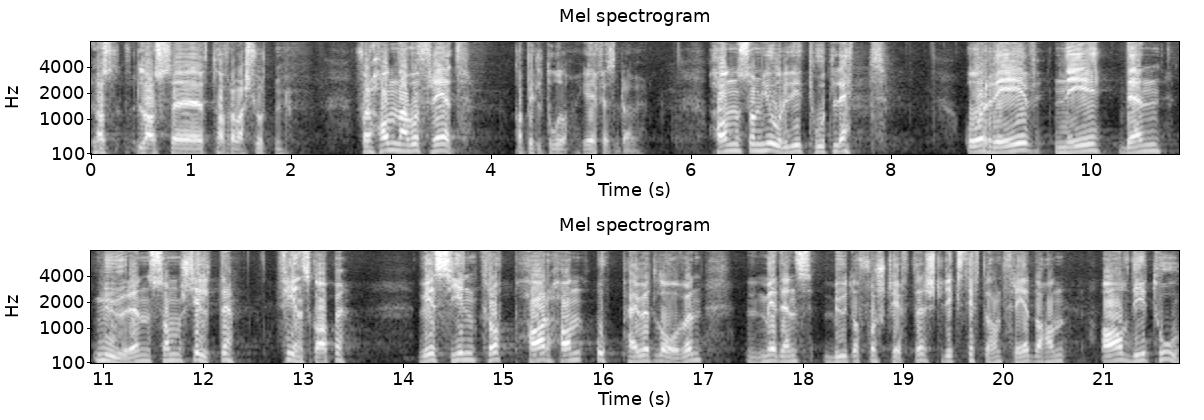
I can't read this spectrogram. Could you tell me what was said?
La, la oss uh, ta fra vers 14. For Han er vår fred, kapittel 2 da, i Efeserbrevet. Han som gjorde de to til ett, og rev ned den muren som skilte, fiendskapet. Ved sin kropp har han opphevet loven med dens bud og forskrifter. Slik stiftet han fred da han av de to,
